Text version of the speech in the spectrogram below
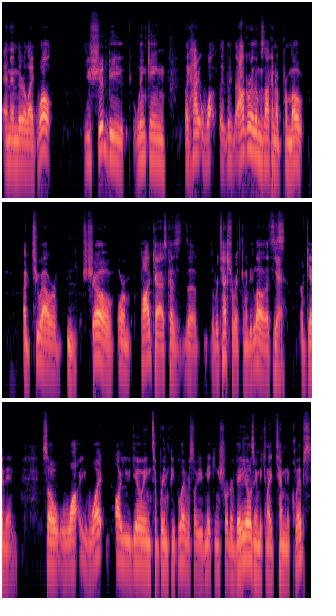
And then they're like, well, you should be linking like how what like, the algorithm is not going to promote a two hour show or podcast because the the retention rate's going to be low. That's Yeah. just a given. So what what are you doing to bring people in? So you're making shorter videos, you're you making like 10 minute clips,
